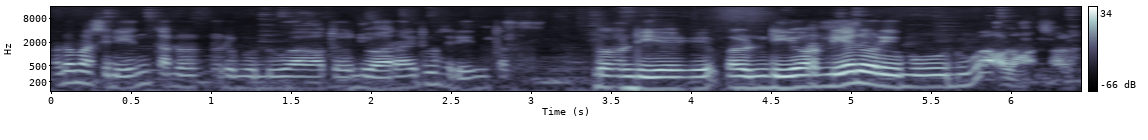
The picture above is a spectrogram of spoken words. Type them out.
Ronaldo masih di Inter 2002 waktu juara itu masih di Inter. Ballon di Ballon d'Or dia 2002 kalau nggak salah.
